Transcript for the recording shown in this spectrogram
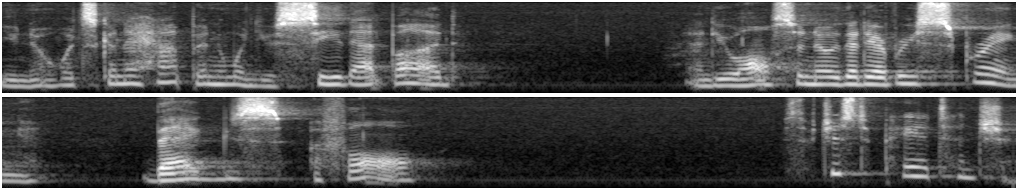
You know what's going to happen when you see that bud. And you also know that every spring begs a fall. So just pay attention.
